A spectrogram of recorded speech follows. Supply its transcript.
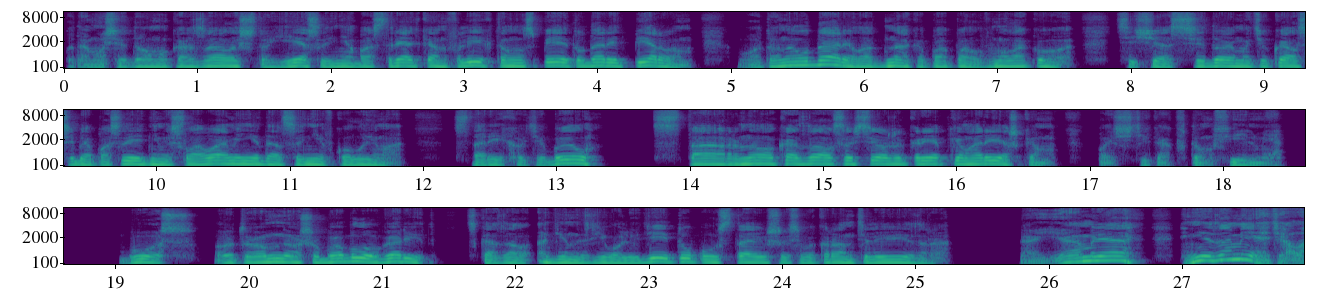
Потому Седому казалось, что если не обострять конфликт, он успеет ударить первым. Вот он и ударил, однако попал в молоко. Сейчас Седой матюкал себя последними словами, недооценив Кулыма. Старик хоть и был стар, но оказался все же крепким орешком, почти как в том фильме. «Босс, а там наше бабло горит», — сказал один из его людей, тупо уставившись в экран телевизора. «А я, мля, не заметил!»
